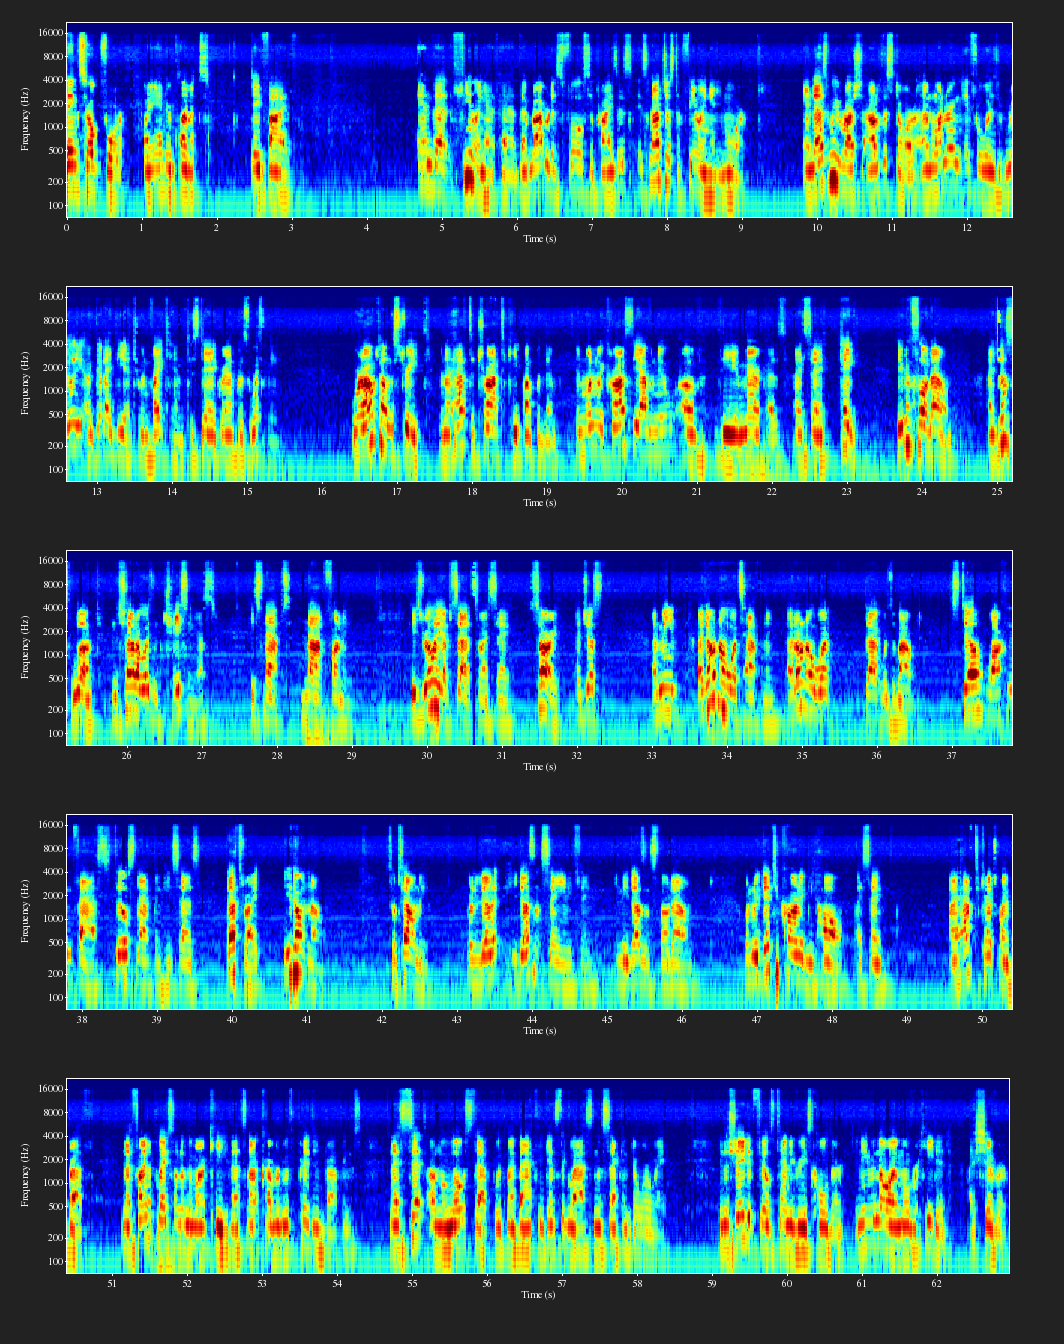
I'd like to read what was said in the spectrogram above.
Things Hoped For by Andrew Clements, Day 5. And that feeling I've had that Robert is full of surprises, it's not just a feeling anymore. And as we rush out of the store, I'm wondering if it was really a good idea to invite him to stay at Grandpa's with me. We're out on the street, and I have to trot to keep up with him. And when we cross the avenue of the Americas, I say, Hey, you can slow down. I just looked, and the shadow isn't chasing us. He snaps, Not funny. He's really upset, so I say, Sorry, I just, I mean, I don't know what's happening. I don't know what that was about. Still walking fast, still snapping, he says, That's right, you don't know. So tell me. But he, doesn't say anything, and he doesn't slow down. When we get to Carnegie Hall, I say, I have to catch my breath, and I find a place under the marquee that's not covered with pigeon droppings, and I sit on the low step with my back against the glass in the second doorway. In the shade, it feels 10 degrees colder, and even though I'm overheated, I shiver.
